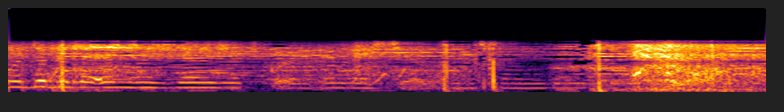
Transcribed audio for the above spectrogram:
Burada bile emojileri yok koyun. Emoji yazdım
